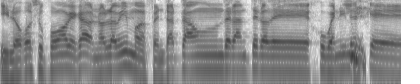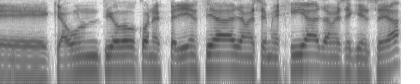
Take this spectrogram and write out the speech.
y luego supongo que, claro, no es lo mismo enfrentarte a un delantero de juveniles que, a un tío con experiencia, llámese Mejía, llámese quien sea,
